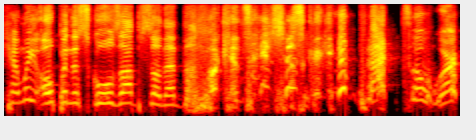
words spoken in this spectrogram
Can we open the schools up so that the fucking teachers could get back to work?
